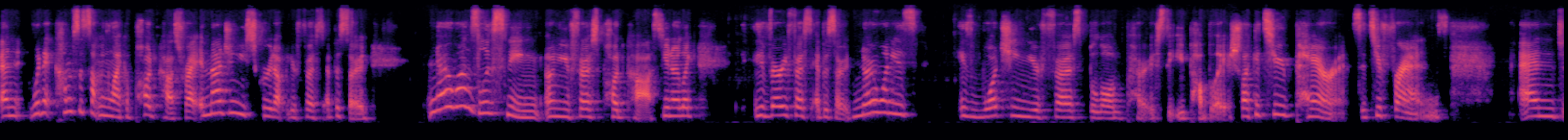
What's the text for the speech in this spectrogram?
And when it comes to something like a podcast, right? Imagine you screwed up your first episode. No one's listening on your first podcast, you know, like your very first episode. No one is is watching your first blog post that you publish. Like it's your parents, it's your friends. And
